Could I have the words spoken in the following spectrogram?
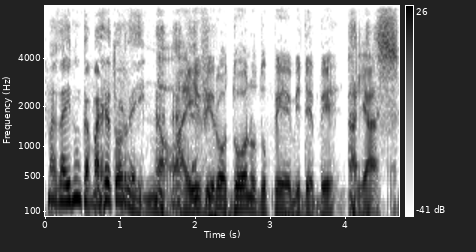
Mas aí nunca mais retornei. Não, aí virou dono do PMDB. Aliás,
